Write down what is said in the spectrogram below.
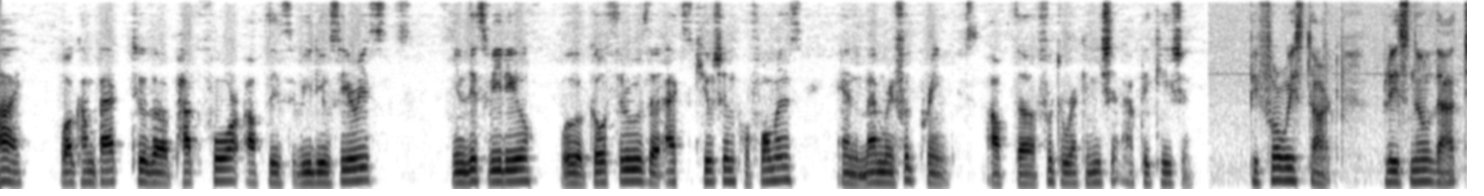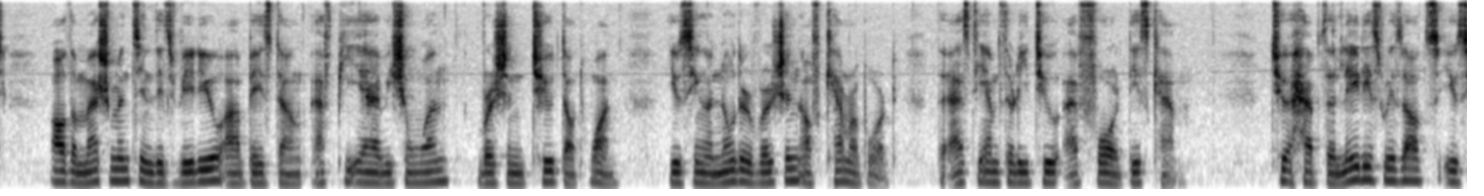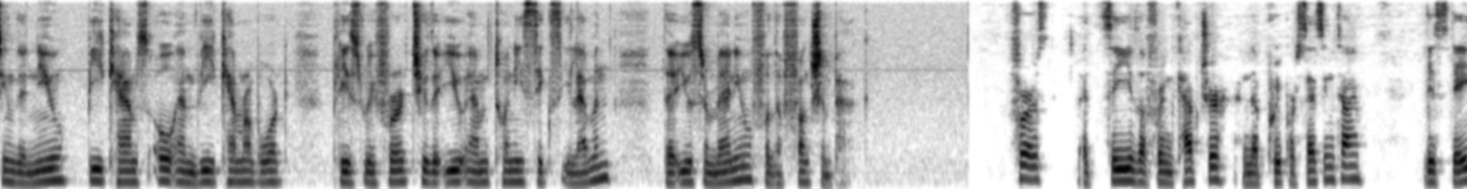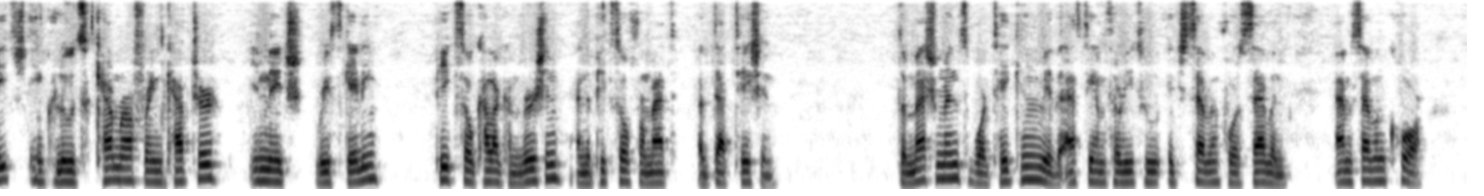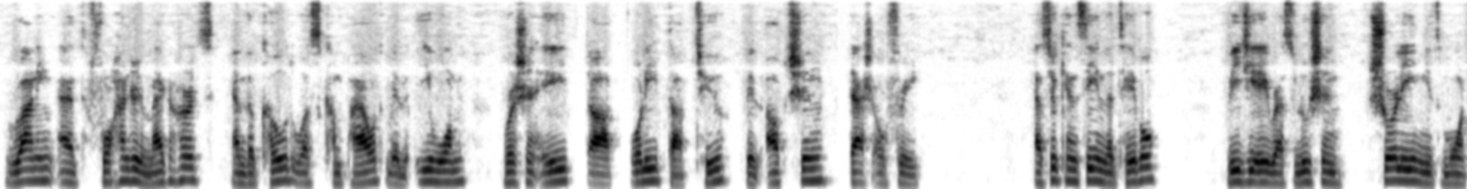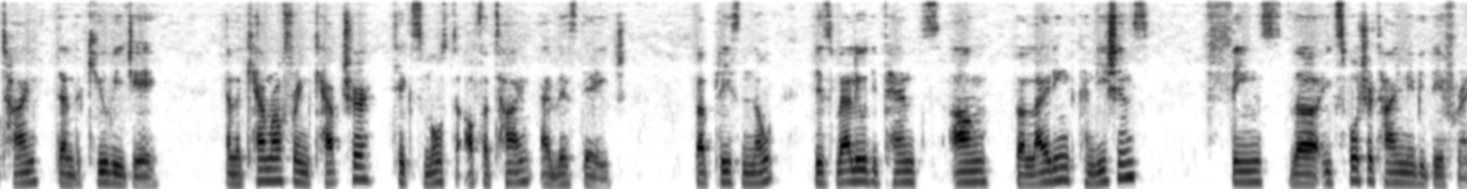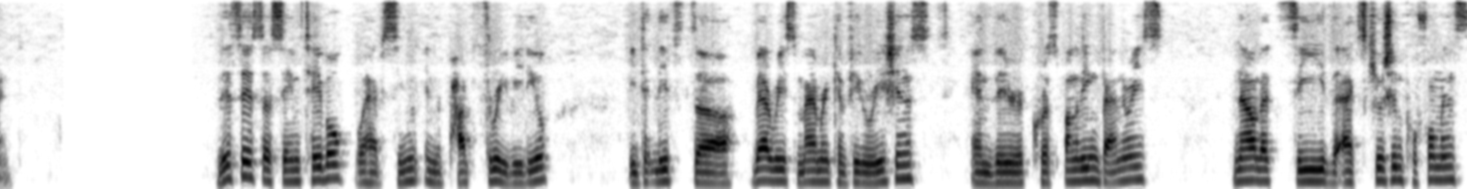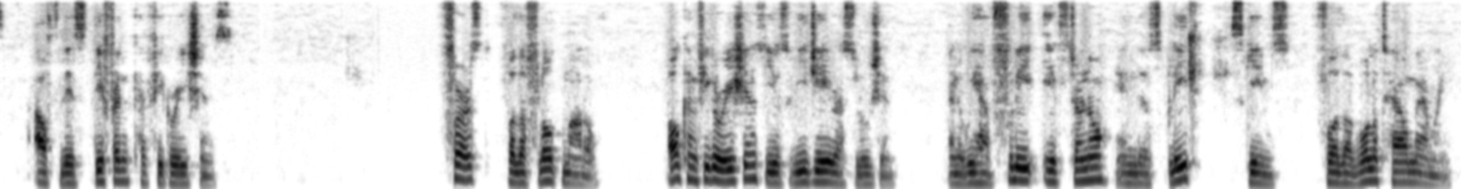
Hi, welcome back to the part 4 of this video series. In this video, we will go through the execution performance and memory footprint of the food recognition application. Before we start, please know that all the measurements in this video are based on FPAI Vision 1 version 2.1 using an older version of camera board, the STM32F4 Discam. To have the latest results using the new B-CAMS-OMV camera board, please refer to the UM2611, the user manual for the function pack. First, let's see the frame capture and the pre-processing time. This stage includes camera frame capture, image rescaling, pixel color conversion, and pixel format adaptation. The measurements were taken with the STM32H747 M7 core running at 400 MHz and the code was compiled with EWARM version 8.40.2 with option -O3. As you can see in the table, VGA resolution surely needs more time than the QVGA, and the camera frame capture takes most of the time at this stage. But please note, this value depends on the lighting conditions since the exposure time may be different. This is the same table we have seen in the part 3 video. It lists the various memory configurations and their corresponding binaries. Now let's see the execution performance of these different configurations. First, for the float model. All configurations use VGA resolution, and we have fully external and split schemes for the volatile memory.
